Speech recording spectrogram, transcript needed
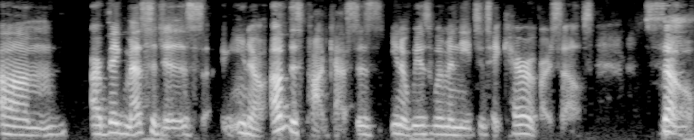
um, our big messages, you know, of this podcast is, you know, we as women need to take care of ourselves. So.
